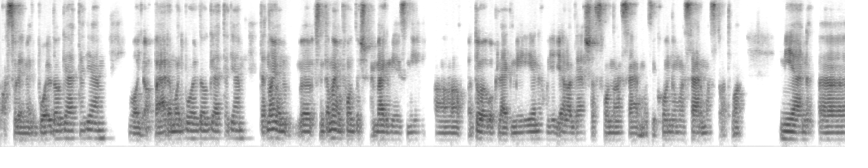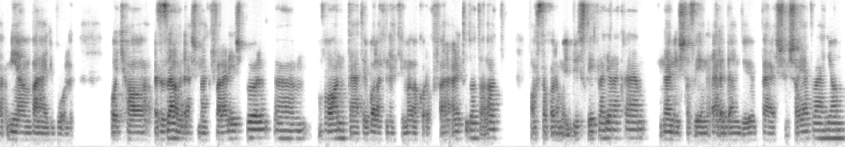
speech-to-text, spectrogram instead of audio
a szüleimet boldoggá tegyem, vagy a páramat boldoggá tegyem. Tehát nagyon, szerintem nagyon fontos megnézni a, a dolgok legmélyén, hogy egy eladás az honnan származik, honnan van származtatva, milyen, milyen vágyból. Hogyha ez az eladás megfelelésből van, tehát hogy valakinek ki meg akarok felelni tudat alatt, azt akarom, hogy büszkék legyenek rám, nem is az én eredendő belső saját vágyam,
